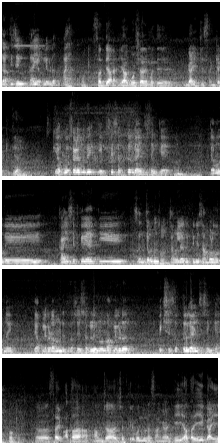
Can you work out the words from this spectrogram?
जातीची गायी आपल्याकडं ओके. सध्या या गोशाळेमध्ये गायींची संख्या किती आहे? या गोशाळेमध्ये एकशे सत्तर गायींची संख्या आहे. त्यामध्ये काही शेतकरी आहेत की त्यांच्याकडून चांगल्या रीतीने सांभाळ होत नाही ते आपल्याकडे आणून देतात. असे सगळे मिळून आपल्याकडं एकशे सत्तर गायींची संख्या आहे. ओके. साहेब आता आमच्या शेतकरी बंधूंना सांगा की आता ही गायी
